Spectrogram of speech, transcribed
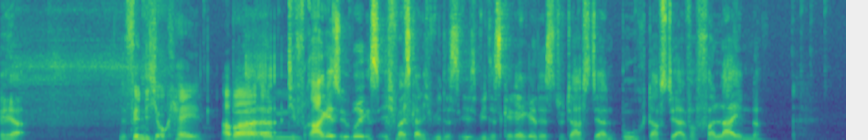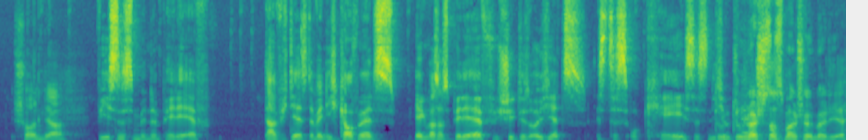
Ja. Finde ich okay. Aber Äh, ähm, die Frage ist übrigens, ich weiß gar nicht, wie das ist, wie das geregelt ist. Du darfst ja ein Buch, darfst du ja einfach verleihen, ne? Schon, ja. Wie ist es mit einem PDF? Darf ich dir jetzt, wenn ich kaufe mir jetzt irgendwas als PDF, ich schicke das euch jetzt, ist das okay? Ist das nicht Du, okay? du löschst das mal schön bei dir.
